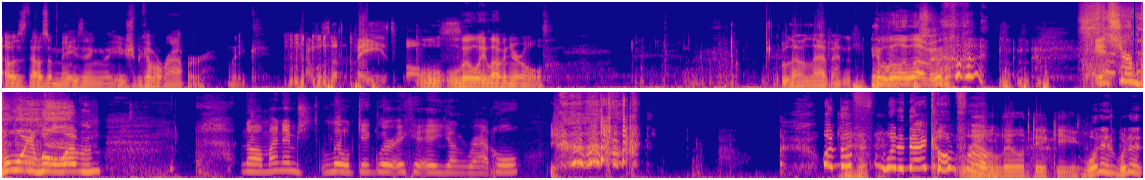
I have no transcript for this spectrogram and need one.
That was that was amazing. Like you should become a rapper. Like That was a maze l- little eleven year old. Low 11. Lil Eleven. it's your boy, Lil Eleven. no, my name's Lil Giggler, aka Young Rat Hole. What the? F- where did that come Lil, from? little Dicky. What did what did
